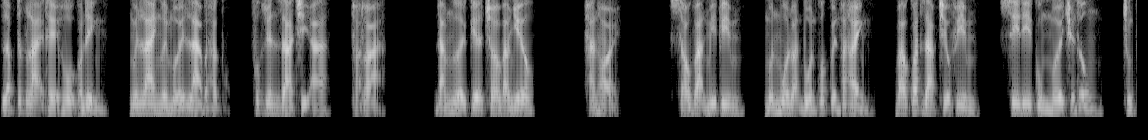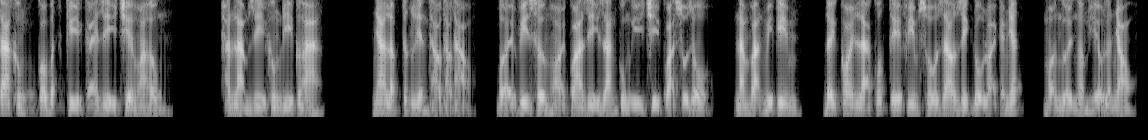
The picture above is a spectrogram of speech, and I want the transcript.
lập tức lại thể hồ có đỉnh, nguyên lai ngươi mới là bậc hắc, phúc duyên giá trị a, thỏa thỏa. Đám người kia cho bao nhiêu? Hắn hỏi. Sáu vạn mỹ kim muốn mua đoạn buồn quốc quyền phát hành, bao quát dạp chiếu phim cd cùng mới truyền thông, chúng ta không có bất kỳ cái gì chia hoa hồng. Hắn làm gì không đi cướp a? Nha lập tức liền thảo thảo thảo, bởi vì sớm hỏi qua dị dạn cùng ý chỉ quả số rổ năm vạn mỹ kim, đây coi là quốc tế phim số giao dịch độ loại kém nhất, mọi người ngầm hiểu lẫn nhau.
